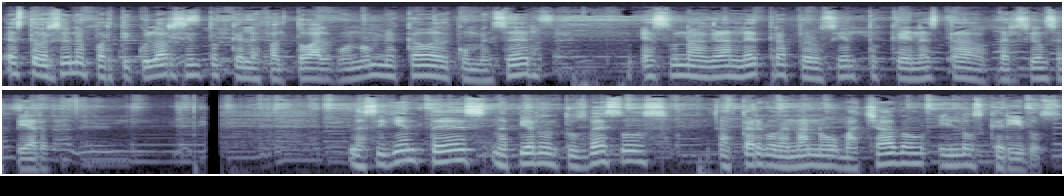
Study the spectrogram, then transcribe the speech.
Esta versión en particular siento que le faltó algo, no me acaba de convencer. Es una gran letra, pero siento que en esta versión se pierde. La siguiente es Me pierdo en tus besos, a cargo de Nano Machado y Los Queridos.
